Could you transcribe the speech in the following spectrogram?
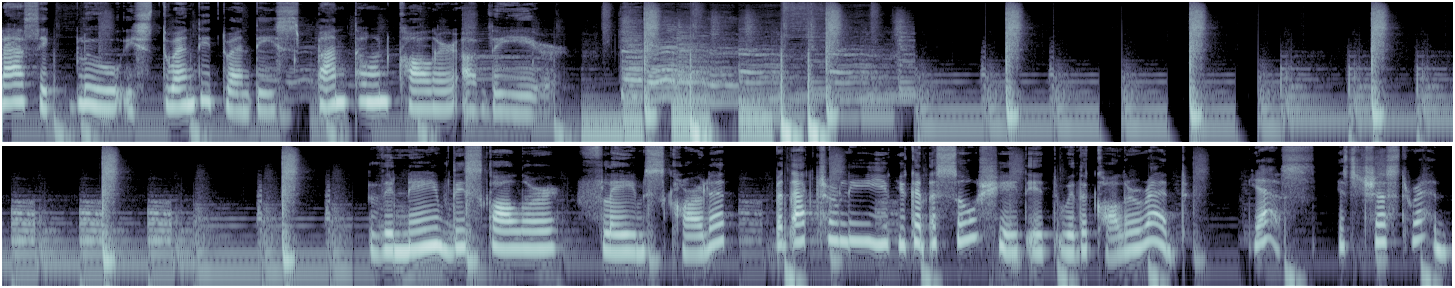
Classic Blue is 2020's Pantone Color of the Year. They named this color Flame Scarlet, but actually you can associate it with the color red. Yes, it's just red.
